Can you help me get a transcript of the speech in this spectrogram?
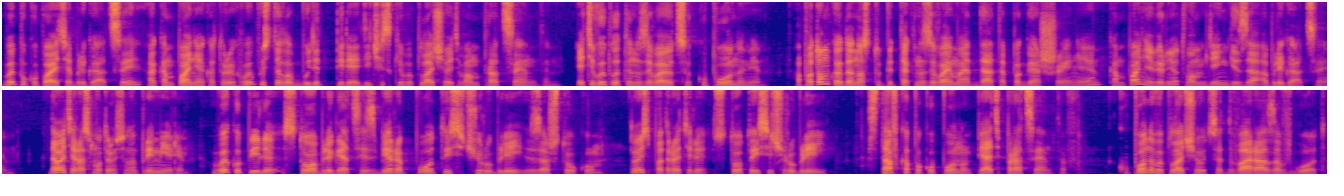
Вы покупаете облигации, а компания, которая их выпустила, будет периодически выплачивать вам проценты. Эти выплаты называются купонами. А потом, когда наступит так называемая дата погашения, компания вернет вам деньги за облигации. Давайте рассмотрим все на примере. Вы купили 100 облигаций Сбера по 1000 рублей за штуку, то есть потратили 100 тысяч рублей. Ставка по купону 5%. Купоны выплачиваются два раза в год.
